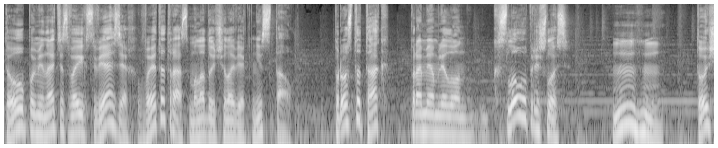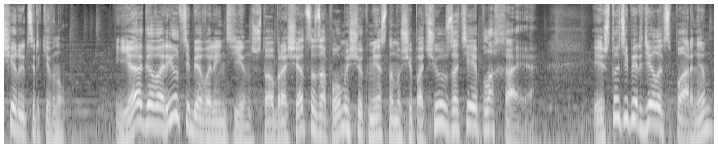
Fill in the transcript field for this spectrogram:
то упоминать о своих связях в этот раз молодой человек не стал. «Просто так», — промямлил он, — «к слову пришлось». «Угу», — тощий рыцарь кивнул. «Я говорил тебе, Валентин, что обращаться за помощью к местному щипачу – затея плохая. И что теперь делать с парнем?»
